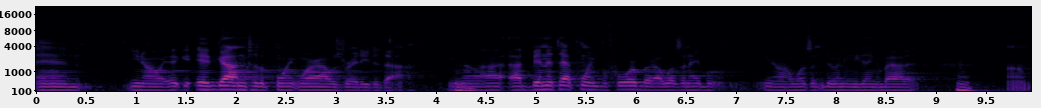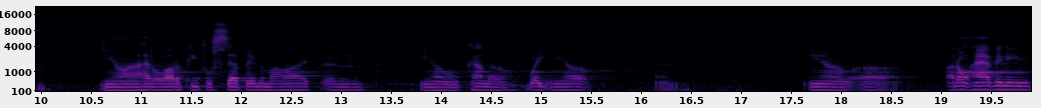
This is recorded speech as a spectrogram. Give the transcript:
and, you know, it, it had gotten to the point where I was ready to die. You know, I, I'd been at that point before, but I wasn't able, you know, I wasn't doing anything about it. Um, you know, I had a lot of people step into my life and, you know, kind of wake me up. And, you know, uh, I don't have any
